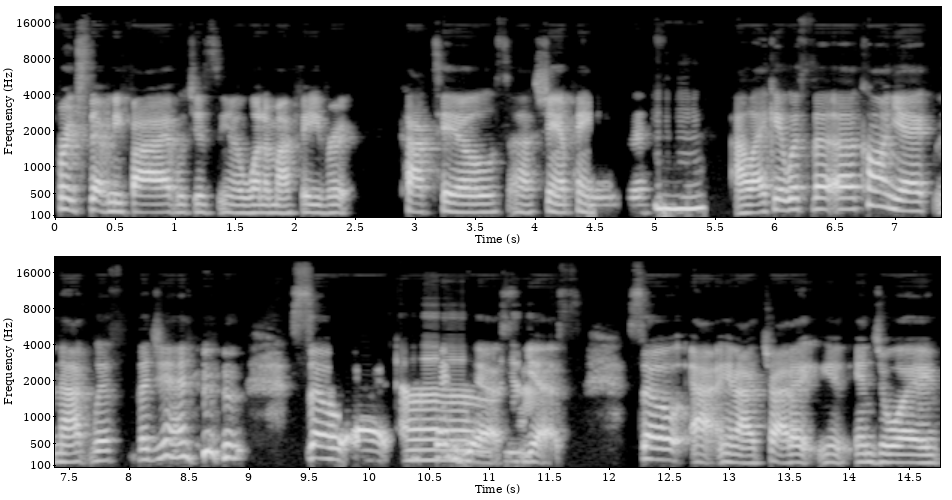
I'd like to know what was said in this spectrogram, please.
French 75, which is, you know, one of my favorite cocktails, uh, champagne. Mm-hmm. I like it with the uh, cognac, not with the gin. so uh, yes, yeah. yes. So you know, I try to you know, enjoy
